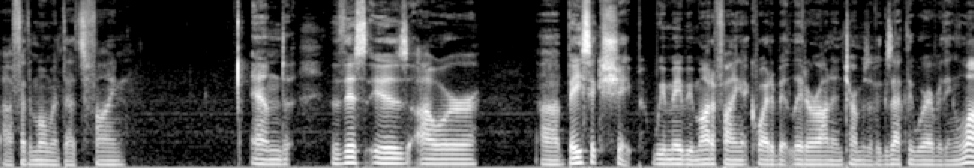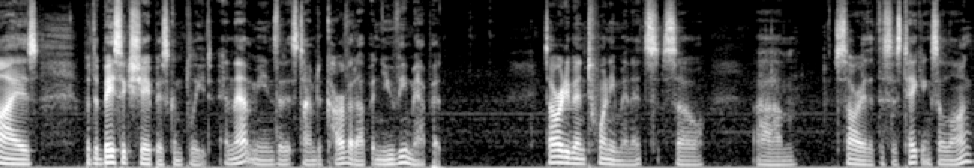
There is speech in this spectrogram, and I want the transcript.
uh, for the moment that's fine. And this is our uh, basic shape. We may be modifying it quite a bit later on in terms of exactly where everything lies, but the basic shape is complete, and that means that it's time to carve it up and UV map it. It's already been 20 minutes, so um, sorry that this is taking so long,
